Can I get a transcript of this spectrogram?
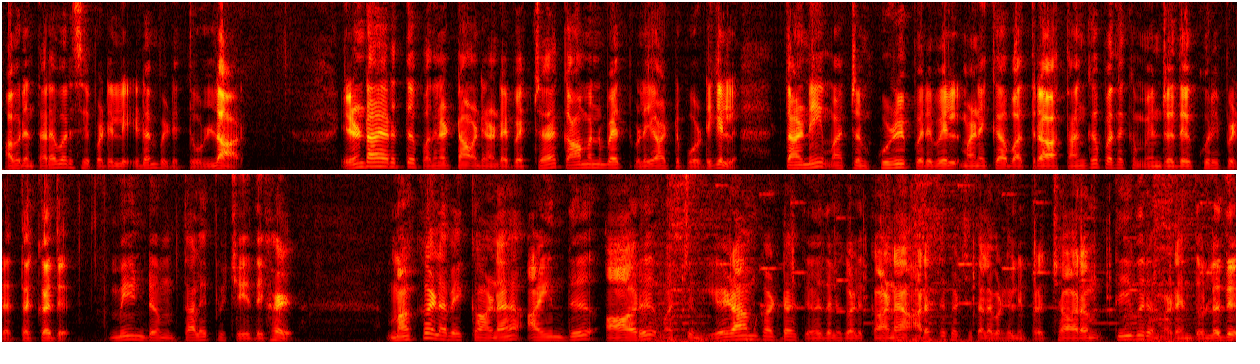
அவரின் தரவரிசை பட்டியலில் இடம் பிடித்துள்ளார். இரண்டாயிரத்து பதினெட்டாம் ஆண்டு நடைபெற்ற காமன்வெல்த் விளையாட்டுப் போட்டியில் தனி மற்றும் குழு பிரிவில் மணிகா பத்ரா தங்கப்பதக்கம் வென்றது குறிப்பிடத்தக்கது. மீண்டும் தலைப்புச் செய்திகள். மக்களவைக்கான ஐந்து ஆறு மற்றும் ஏழாம் கட்ட தேர்தல்களுக்கான அரசு கட்சித் தலைவர்களின் பிரச்சாரம் தீவிரமடைந்துள்ளது.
